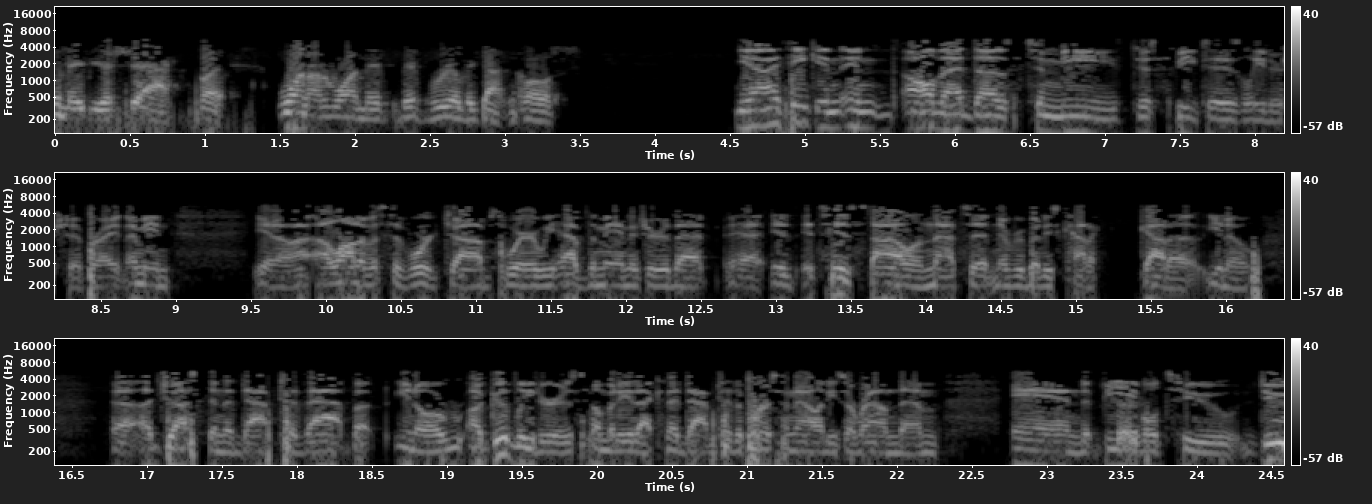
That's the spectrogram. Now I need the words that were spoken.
to maybe a Shaq, but one on one they've they've really gotten close. Yeah, I think and and all that does to me just speak to his leadership, right? I mean, you know, a lot of us have worked jobs where we have the manager that uh, it's his style and that's it, and everybody's kind of got to you know uh, adjust and adapt to that. But you know, a, a good leader is somebody that can adapt to the personalities around them and be able to do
